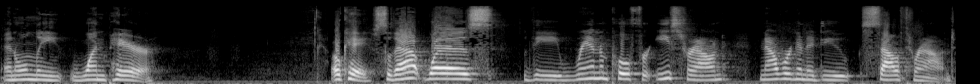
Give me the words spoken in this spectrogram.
and only one pair. Okay, so that was the random pull for east round. Now we're going to do south round.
